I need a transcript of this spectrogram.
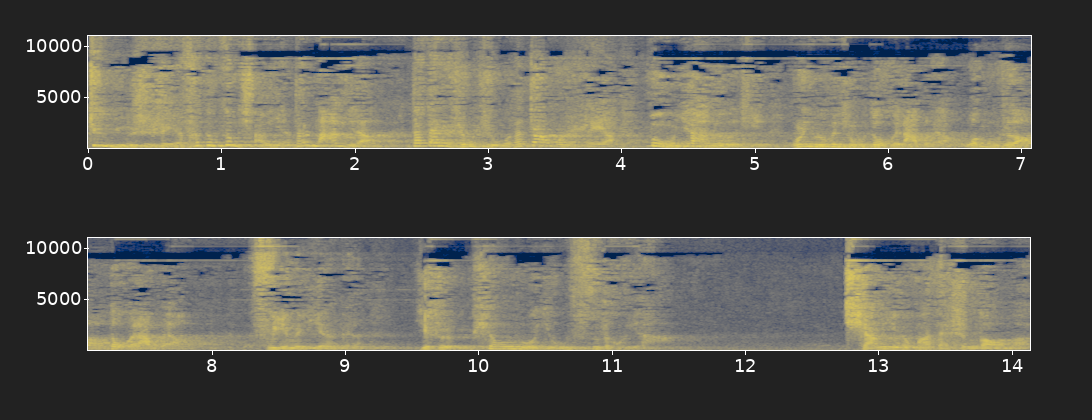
这个女人是谁呀？她怎么这么强硬？她是哪里的？她担任什么职务？她丈夫是谁呀？问我一大堆问题。我说你们问题我都回答不了，我们不知道，都回答不了。傅英的依然给他，也是飘若游丝的回答。强硬的话在升高吗？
